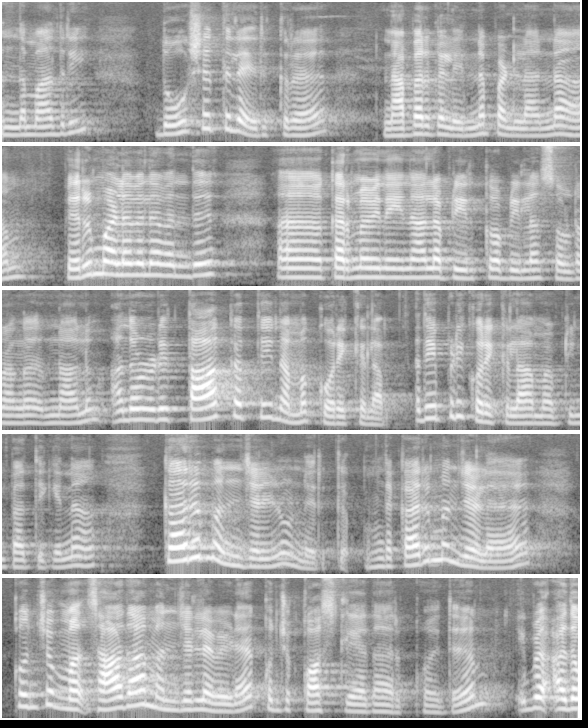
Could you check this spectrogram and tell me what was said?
அந்த மாதிரி தோஷத்தில் இருக்கிற நபர்கள் என்ன பண்ணலான்னா பெருமளவில் வந்து கர்மவினையினால் அப்படி இருக்கும் அப்படிலாம் சொல்கிறாங்கனாலும் அதனுடைய தாக்கத்தை நம்ம குறைக்கலாம். அது எப்படி குறைக்கலாம் அப்படின்னு பார்த்தீங்கன்னா கருமஞ்சள்னு ஒன்று இருக்குது இந்த கருமஞ்சளை கொஞ்சம் ம சாதா மஞ்சளை விட கொஞ்சம் காஸ்ட்லியாக தான் இருக்கும் இது. இப்போ அதை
